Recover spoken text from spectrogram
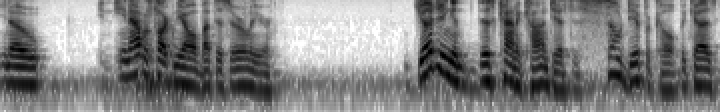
you know, and I was talking to y'all about this earlier. Judging in this kind of contest is so difficult because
